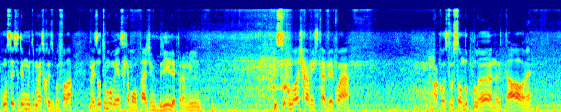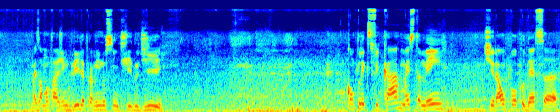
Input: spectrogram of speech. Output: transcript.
eu não sei se tem muita mais coisa para falar, mas outro momento que a montagem brilha para mim, isso logicamente tem a ver com a a construção do plano e tal, né? Mas a montagem brilha para mim no sentido de complexificar, mas também tirar um pouco dessa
